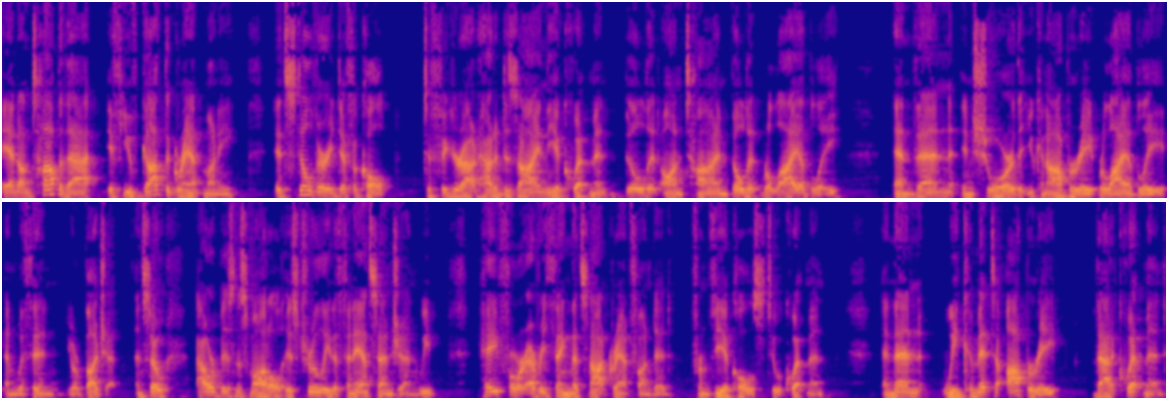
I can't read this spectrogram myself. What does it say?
And on top of that, if you've got the grant money, it's still very difficult to figure out how to design the equipment, build it on time, build it reliably, and then ensure that you can operate reliably and within your budget. And so our business model is truly the finance engine. We pay for everything that's not grant funded from vehicles to equipment. And then we commit to operate that equipment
